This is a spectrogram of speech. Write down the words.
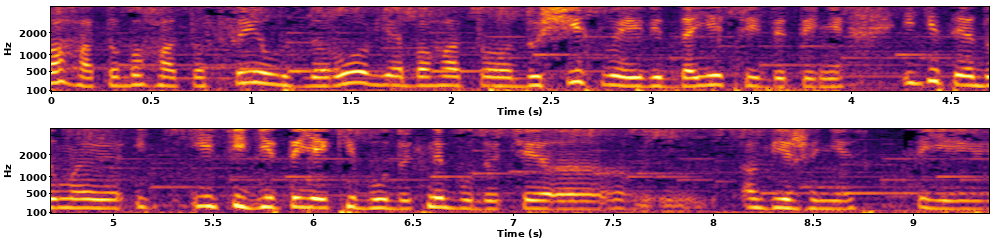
багато, багато сил, здоров'я, багато душі своєї віддає цій дитині. І діти, я думаю, і, і ті діти, які будуть, не будуть е, обіжені цією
